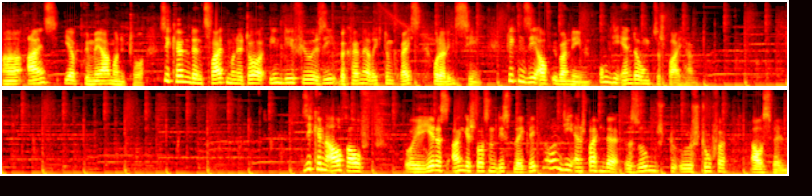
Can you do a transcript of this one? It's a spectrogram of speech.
äh, 1 Ihr Primärmonitor. Sie können den zweiten Monitor in die für Sie bequeme Richtung rechts oder links ziehen. Klicken Sie auf Übernehmen, um die Änderung zu speichern. Sie können auch auf jedes angeschlossene Display klicken und die entsprechende Zoom-Stufe auswählen.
